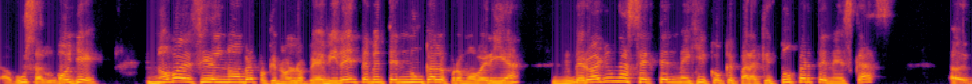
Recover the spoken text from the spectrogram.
abusa de. Oye, no voy a decir el nombre porque no lo, evidentemente nunca lo promovería, pero hay una secta en México que para que tú pertenezcas, eh,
